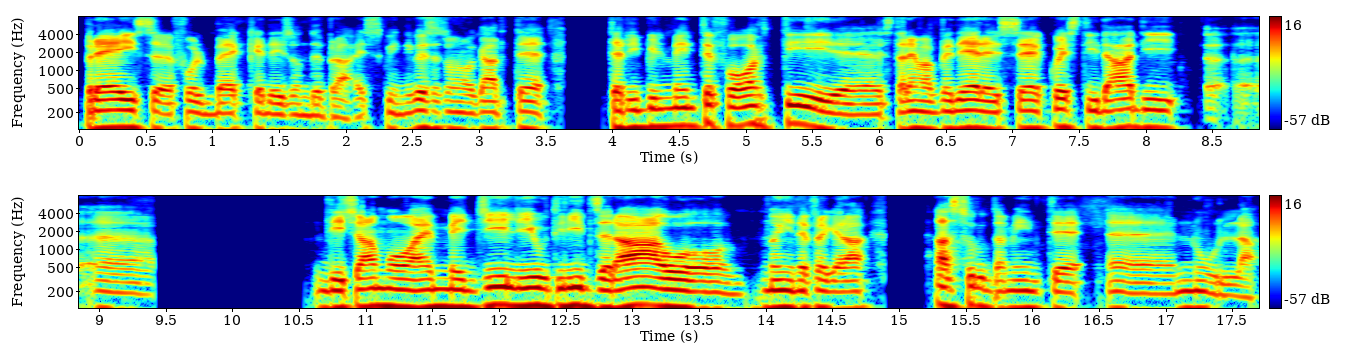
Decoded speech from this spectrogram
Brace, Fallback e Days on the Price. Quindi queste sono carte terribilmente forti. Eh, staremo a vedere se questi dati eh, eh diciamo AMG li utilizzerà o non gliene fregherà assolutamente eh, nulla.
